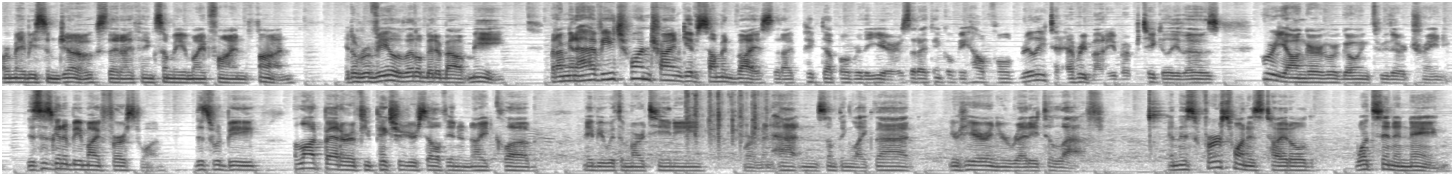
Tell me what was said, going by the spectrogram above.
or maybe some jokes that I think some of you might find fun. It'll reveal a little bit about me, but I'm going to have each one try and give some advice that I've picked up over the years that I think will be helpful really to everybody, but particularly those who are younger, who are going through their training. This is going to be my first one. This would be a lot better if you pictured yourself in a nightclub maybe with a martini or a Manhattan, something like that. You're here and you're ready to laugh. And this first one is titled, What's in a Name?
